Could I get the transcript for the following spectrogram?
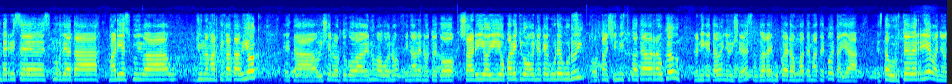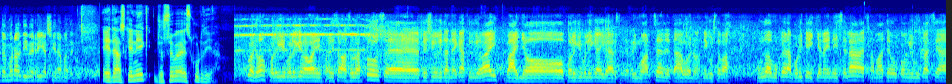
berriz ezkurdia eta mariezkui ba Jule Martika biok, eta hoxe lortuko ba genu, ba, bueno, finalen oteko sari hoi oparituko genioke gure burui, hortan sinistuta eta barra ukeu, lehenik eta baino hoxe ez, udarai bukaera bat emateko, eta ja, ez da urte berrie, baina demoraldi berria hasiera emateko. Eta azkenik, Joseba Eskurdia. Bueno, poliki poliki ba bain paliza bat hartuz, eh fisikoetan nekatu ge bai, baino poliki poliki aigar ritmo hartzen eta bueno, nik uste ba uda bukera politia iken nahi naizela, Samateo kongi bukatzea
